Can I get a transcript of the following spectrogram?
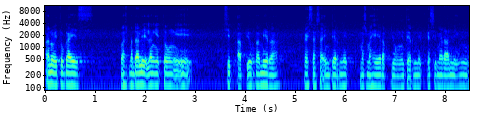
ano ito guys, mas madali lang itong i-set up yung camera kaysa sa internet. Mas mahirap yung internet kasi maraming,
